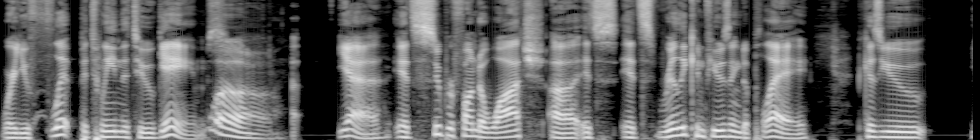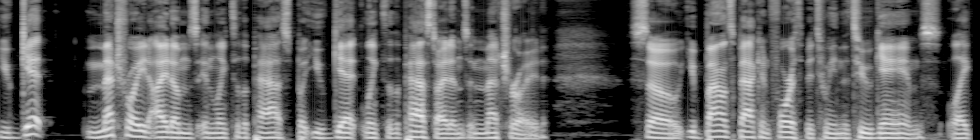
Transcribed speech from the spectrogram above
where you flip between the two games. Whoa. Yeah, it's super fun to watch. Uh, it's it's really confusing to play because you you get Metroid items in Link to the Past, but you get Link to the Past items in Metroid. So you bounce back and forth between the two games, like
